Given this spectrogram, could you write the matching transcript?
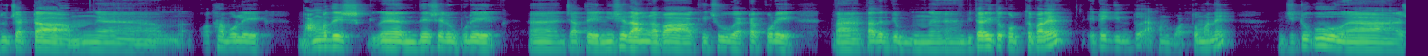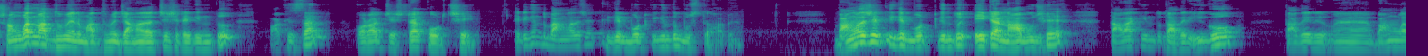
দু চারটা কথা বলে বাংলাদেশ দেশের উপরে যাতে নিষেধাজ্ঞা বা কিছু একটা করে তাদেরকে বিতাড়িত করতে পারে, এটাই কিন্তু এখন বর্তমানে যেটুকু সংবাদ মাধ্যমের মাধ্যমে জানা যাচ্ছে সেটা কিন্তু পাকিস্তান করার চেষ্টা করছে। এটি কিন্তু বাংলাদেশের ক্রিকেট বোর্ডকে কিন্তু বুঝতে হবে। বাংলাদেশের ক্রিকেট বোর্ড কিন্তু এইটা না বুঝে তারা কিন্তু তাদের ইগো তাদের বাংলা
